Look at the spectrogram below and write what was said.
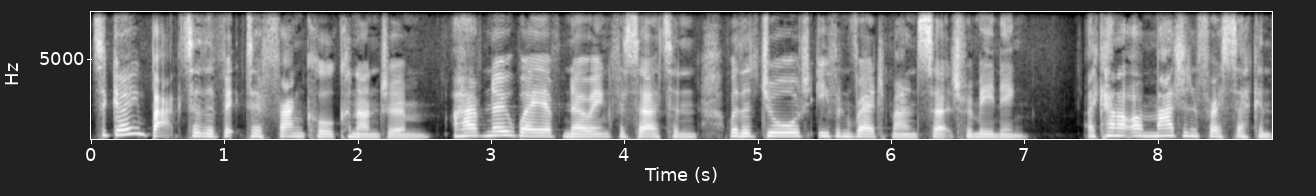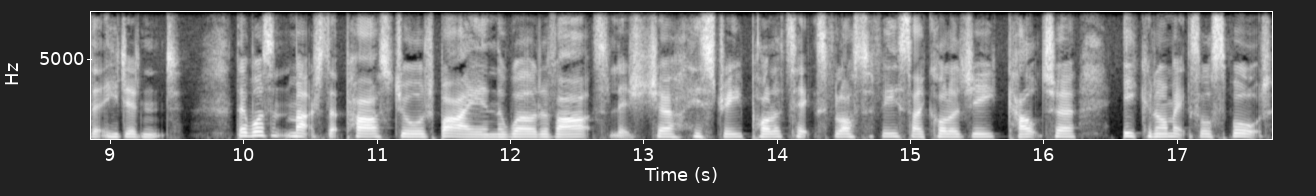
So, going back to the Viktor Frankl conundrum, I have no way of knowing for certain whether George even read Man's Search for Meaning. I cannot imagine for a second that he didn't. There wasn't much that passed George by in the world of art, literature, history, politics, philosophy, psychology, culture, economics, or sport.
